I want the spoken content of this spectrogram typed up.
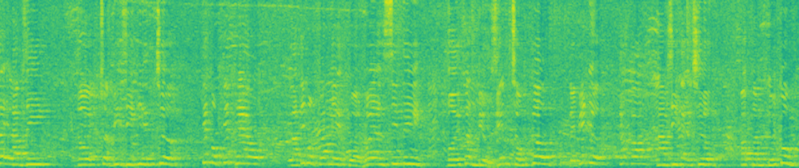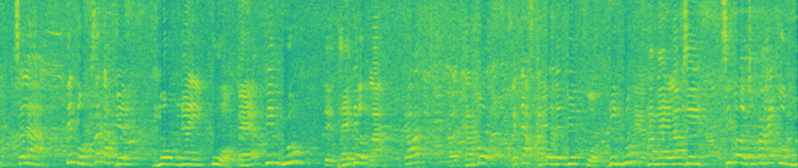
dậy làm gì, rồi chuẩn bị gì khi đến trường. Tiết mục tiếp theo là tiết mục văn nghệ của Royal City với phần biểu diễn chống cơm. Để biết được các con làm gì tại trường và phần cuối cùng sẽ là tiết mục rất đặc biệt một ngày của bé Vingroup để thấy được là các uh, cán bộ lãnh đạo cán bộ nhân viên của Vingroup hàng ngày làm gì xin mời chúng ta hãy cùng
